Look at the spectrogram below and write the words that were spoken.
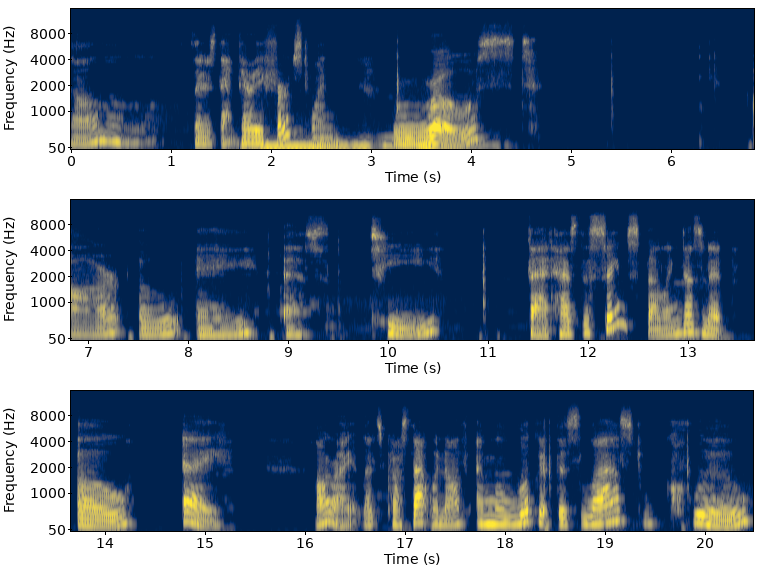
Oh, there's that very first one. Roast. R O A S T. That has the same spelling, doesn't it? O A. All right, let's cross that one off and we'll look at this last clue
